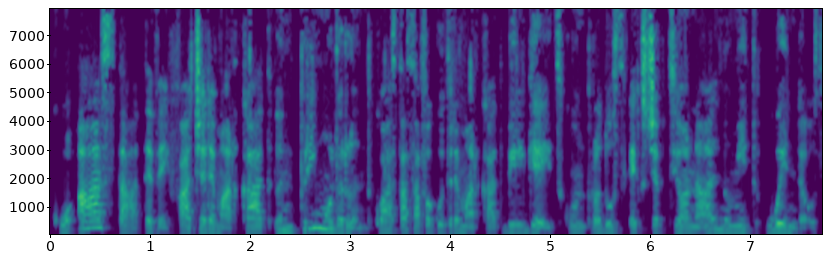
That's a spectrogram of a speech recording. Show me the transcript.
Cu asta te vei face remarcat în primul rând. Cu asta s-a făcut remarcat Bill Gates cu un produs excepțional numit Windows.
